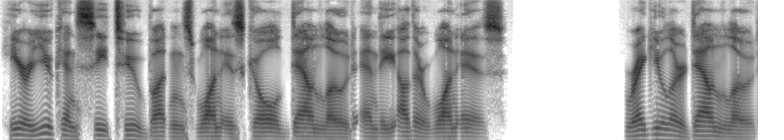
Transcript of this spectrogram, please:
Here you can see two buttons one is gold download and the other one is regular download.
